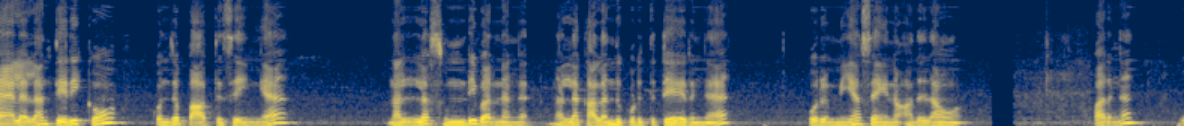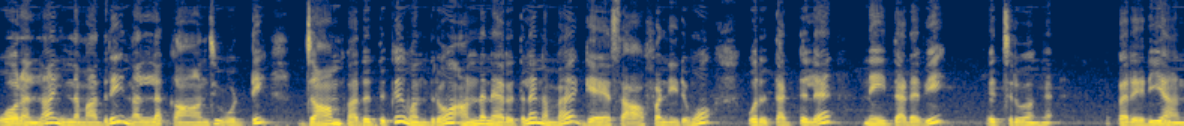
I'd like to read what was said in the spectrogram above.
மேலெல்லாம் தெறிக்கும் கொஞ்சம் பார்த்து செய்யுங்க. நல்லா சுண்டி வரணுங்க. நல்லா கலந்து கொடுத்துட்டே இருங்க. பொறுமையாக செய்யணும். அதுதான் பாருங்கள் ஓரெல்லாம் இந்த மாதிரி நல்லா காஞ்சி ஒட்டி ஜாம் பதத்துக்கு வந்துடும் அந்த நேரத்தில் நம்ம கேஸ் ஆஃப் பண்ணிவிடுவோம் ஒரு தட்டில் நெய் தடவி வச்சுருவோங்க. இப்போ ரெடியான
